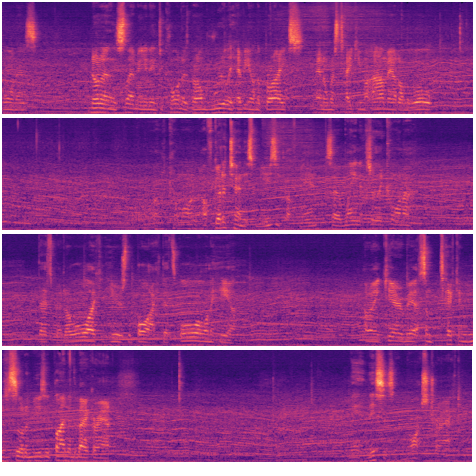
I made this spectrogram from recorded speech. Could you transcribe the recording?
corners not only slamming it into corners, but I'm really heavy on the brakes and almost taking my arm out on the wall. Oh, come on. I've got to turn this music off, man. So lean it through the corner. That's better. All I can hear is the bike. That's all I want to hear. I don't care about some Tekken sort of music playing in the background. Man, this is a nice track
